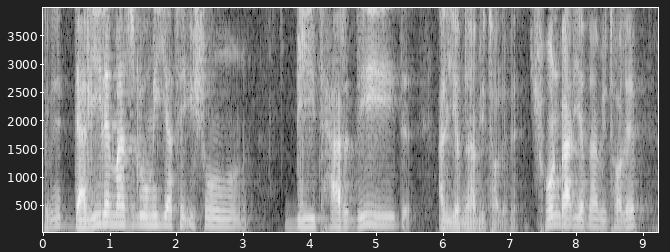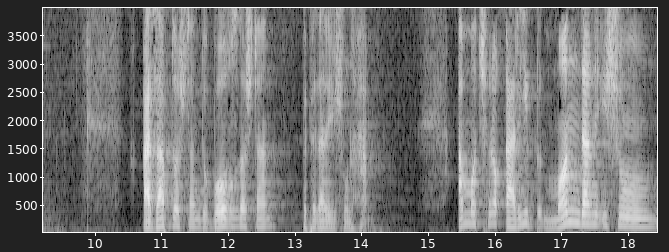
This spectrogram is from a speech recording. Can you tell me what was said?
ببینید دلیل مظلومیت ایشون بی تردید علی ابن ابی طالبه. چون بر علی ابن ابی طالب غضب داشتند و بغض داشتند به پدر ایشون هم. اما چرا قریب ماندن ایشون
